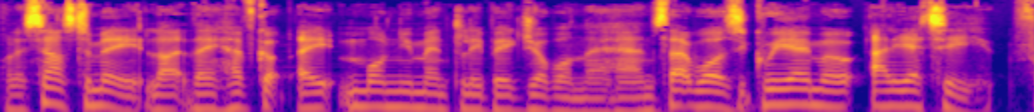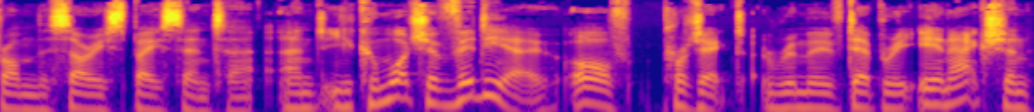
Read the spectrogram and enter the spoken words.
Well, it sounds to me like they have got a monumentally big job on their hands. That was Guglielmo Aglietti from the Surrey Space Centre, and you can watch a video of Project Remove Debris in action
